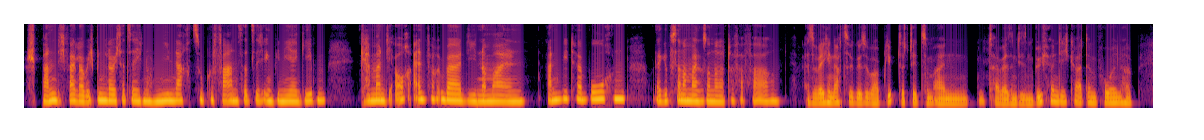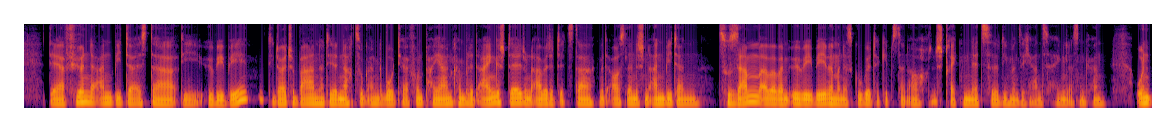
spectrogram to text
spannend. Ich war, glaube ich, bin, glaube ich, tatsächlich noch nie Nachtzug gefahren. Das hat sich irgendwie nie ergeben. Kann man die auch einfach über die normalen Anbieter buchen oder gibt es da nochmal gesonderte Verfahren? Also welche Nachtzüge es überhaupt gibt, das steht zum einen teilweise in diesen Büchern, die ich gerade empfohlen habe. Der führende Anbieter ist da die ÖBB. Die Deutsche Bahn hat ihr Nachtzugangebot ja vor ein paar Jahren komplett eingestellt und arbeitet jetzt da mit ausländischen Anbietern zusammen. Aber beim ÖBB, wenn man das googelt, da gibt es dann auch Streckennetze, die man sich anzeigen lassen kann. Und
